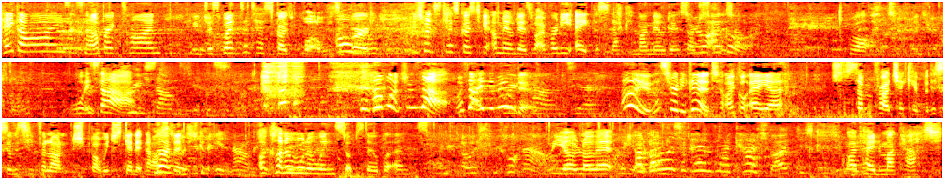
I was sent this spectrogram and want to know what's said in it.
Hey guys, it's now break time. We just went to Tesco's. Whoa, it's a oh. bird. We just went to Tesco's to get our meal deals, but I've already ate the snack in my meal deal, so I what I just got? What? What is that? Three sandwiches. How much was that? Was that in the? Pounds, yeah. Oh, that's really good. I got a uh, some fried chicken, but this is obviously for lunch. But we just get it now. No, we're just gonna eat it now. I kind of want a wing stop still, but um, it's fine. Oh, we can't now. We YOLO it. We I YOLO. always have paid with my cash, but I just. I paid in my cash,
